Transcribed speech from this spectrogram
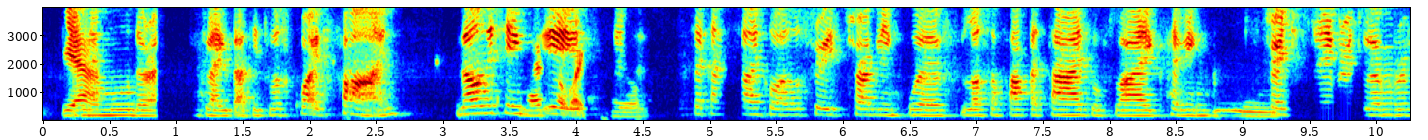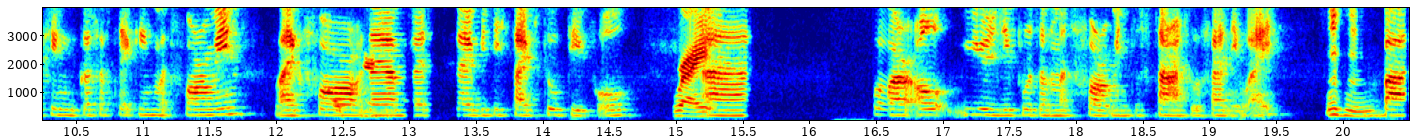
in yeah. the mood or anything like that. It was quite fine. The only thing I is, like second cycle, I was really struggling with loss of appetite, with like having Mm. strange flavor to everything because of taking metformin, like for Okay. diabetes, diabetes type 2 people, Right. uh, who are all usually put on metformin to start with anyway. hmm But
